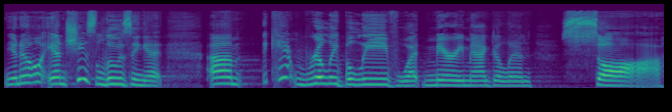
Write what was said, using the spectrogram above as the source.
you know, and she's losing it. Um, I can't really believe what Mary Magdalene saw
